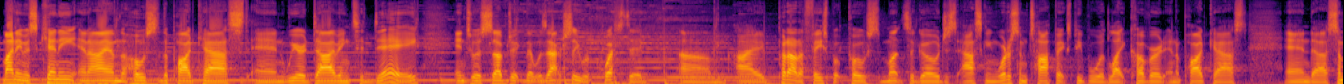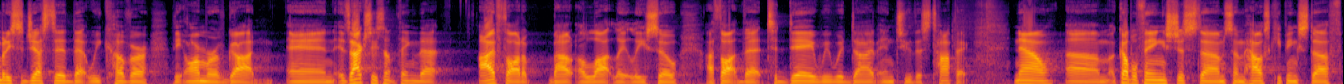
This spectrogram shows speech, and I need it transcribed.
My name is Kenny, and I am the host of the podcast. And we are diving today into a subject that was actually requested. Um, I put out a Facebook post months ago just asking what are some topics people would like covered in a podcast. And uh, somebody suggested that we cover the armor of God. And it's actually something that I've thought about a lot lately, so I thought that today we would dive into this topic. Now, um, a couple things, just um, some housekeeping stuff.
